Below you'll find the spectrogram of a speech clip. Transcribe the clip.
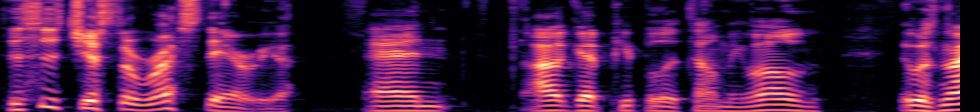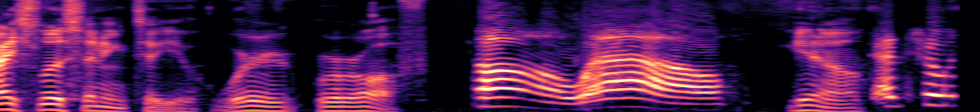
this is just a rest area. And I get people that tell me, "Well, it was nice listening to you. We're we're off." Oh wow! You know that's really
